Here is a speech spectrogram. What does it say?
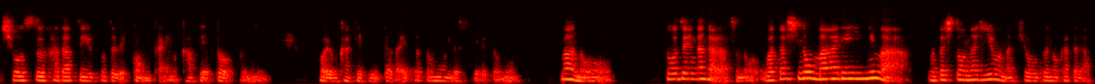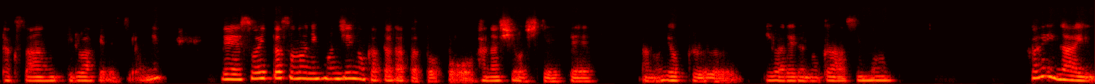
少数派だということで今回のカフェトークに声をかけていただいたと思うんですけれども、まあ、あの当然ながらその私の周りには私と同じような境遇の方がたくさんいるわけですよね。で、そういったその日本人の方々とこう話をしていて、あのよく言われるのが、その海外、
